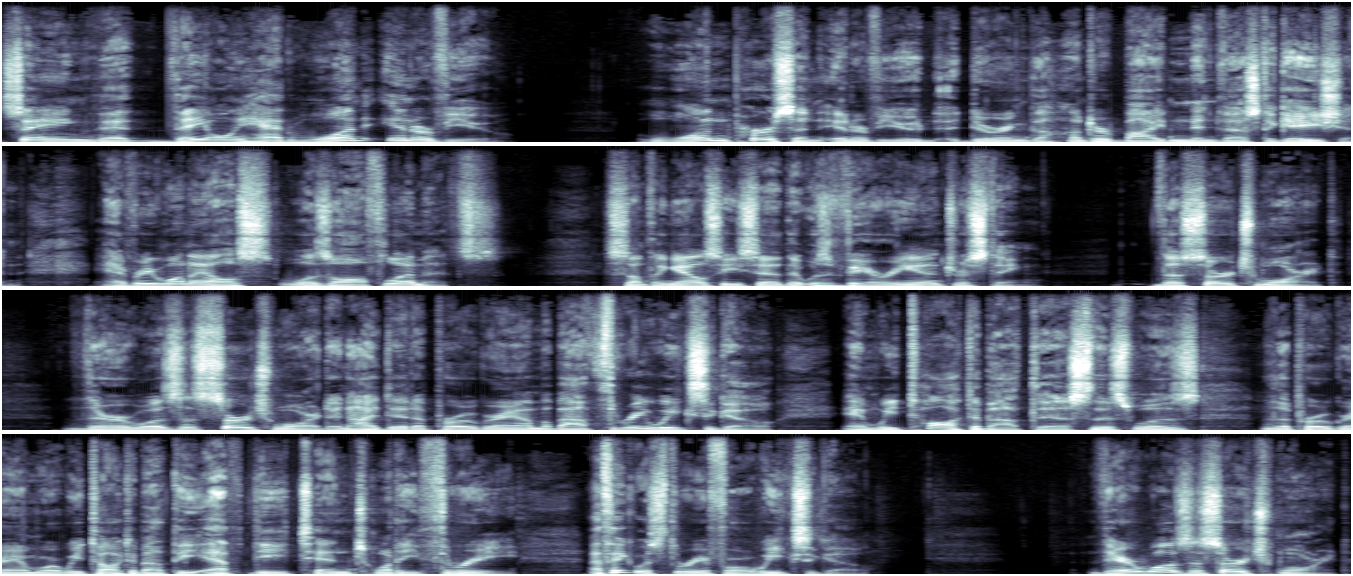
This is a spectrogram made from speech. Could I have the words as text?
saying that they only had one interview, one person interviewed during the Hunter Biden investigation. Everyone else was off limits. Something else he said that was very interesting the search warrant there was a search warrant, and I did a program about three weeks ago, and we talked about this. This was the program where we talked about the FD 1023. I think it was three or four weeks ago. There was a search warrant.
